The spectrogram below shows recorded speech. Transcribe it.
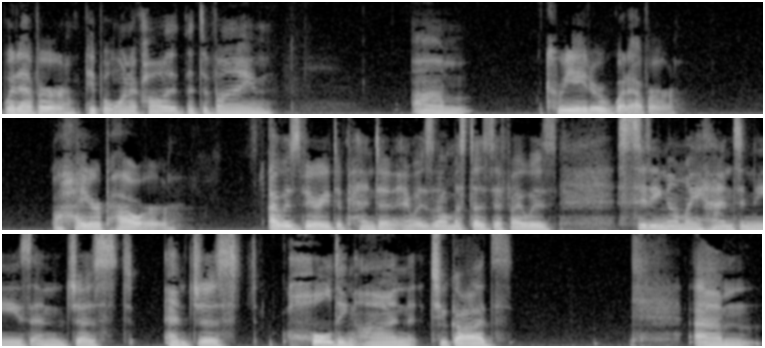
whatever people want to call it, the divine um, creator, whatever a higher power. I was very dependent. It was almost as if I was sitting on my hands and knees and just and just holding on to God's um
